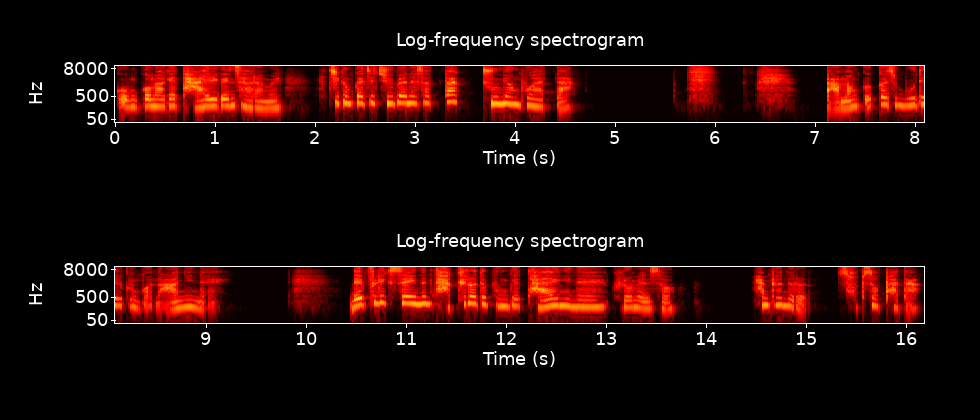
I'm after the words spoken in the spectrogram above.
꼼꼼하게 다 읽은 사람을 지금까지 주변에서 딱 두 명 보았다. 나만 끝까지 못 읽은 건 아니네. 넷플릭스에 있는 다큐라도 본 게 다행이네. 그러면서 한편으론 섭섭하다.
